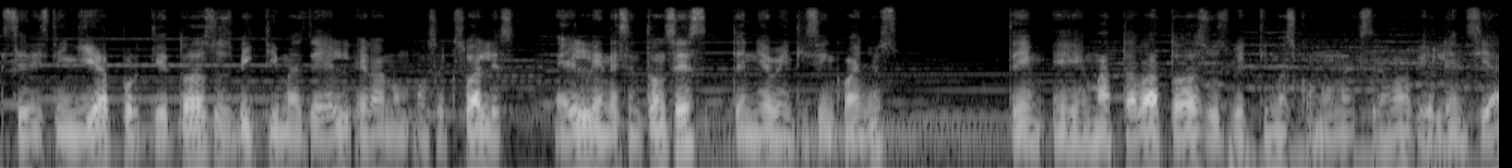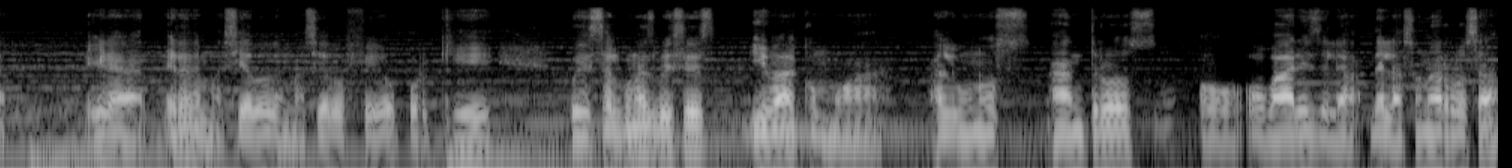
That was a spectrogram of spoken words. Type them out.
se distinguía porque todas sus víctimas de él eran homosexuales. Él en ese entonces tenía 25 años, eh, mataba a todas sus víctimas con una extrema violencia. Era, era demasiado, demasiado feo porque pues algunas veces iba como a algunos antros o, o bares de la, de la zona rosa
